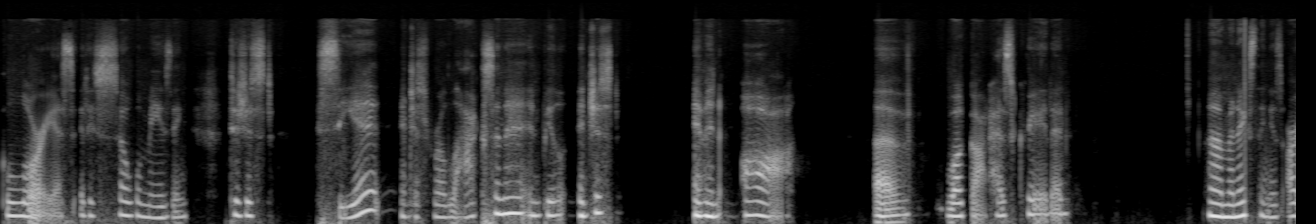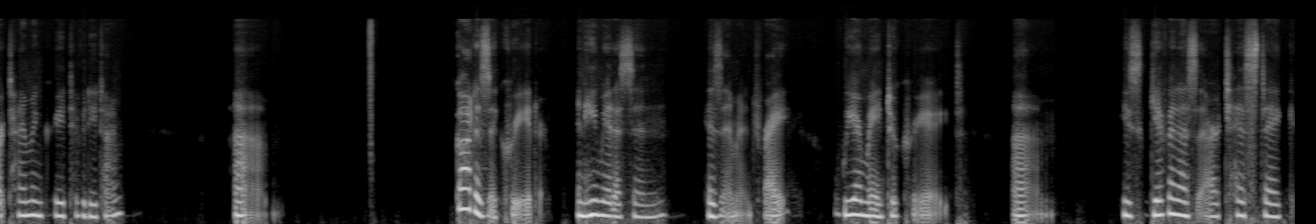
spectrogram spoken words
glorious. It is so amazing to just see it and just relax in it and be and just am in awe of what God has created. Um, my next thing is art time and creativity time. Um, God is a creator and he made us in his image, right? We are made to create. Um, he's given us artistic,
